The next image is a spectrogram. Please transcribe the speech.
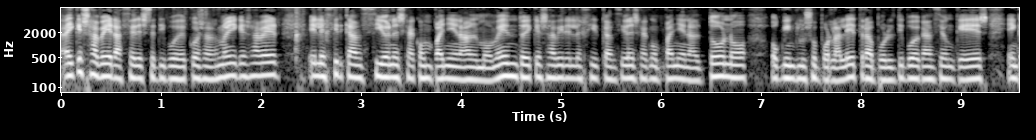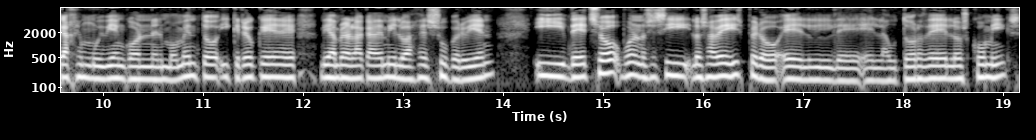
hay que saber hacer este tipo de cosas no hay que saber elegir canciones que acompañen al momento que saber elegir canciones que acompañen al tono o que incluso por la letra por el tipo de canción que es encajen muy bien con el momento y creo que The Umbrella Academy lo hace súper bien. Y de hecho bueno no sé si lo sabéis pero el, de- el autor de los cómics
